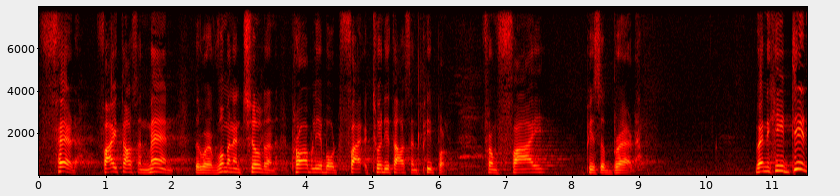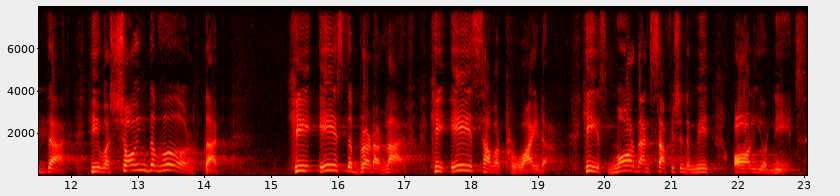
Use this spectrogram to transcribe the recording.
fed 5,000 men. There were women and children, probably about 20,000 people, from five pieces of bread. When he did that, he was showing the world that he is the bread of life. He is our provider. He is more than sufficient to meet all your needs.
